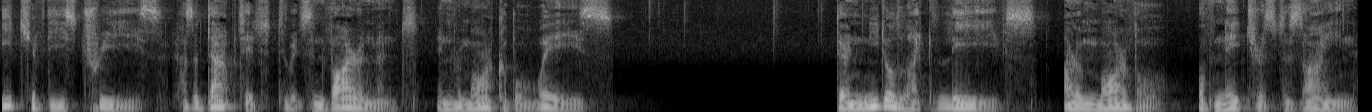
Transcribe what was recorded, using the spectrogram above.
Each of these trees has adapted to its environment in remarkable ways. Their needle like leaves are a marvel of nature's design,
